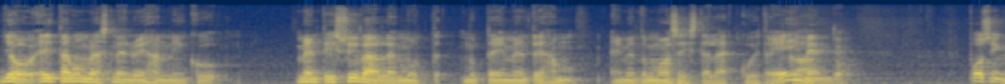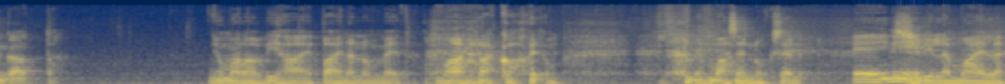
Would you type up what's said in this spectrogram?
Joo, ei tämä mun mielestä mennyt ihan niin kuin, mentiin syvälle, mutta, mutta ei menty ihan ei menty masistele kuitenkaan. Ei menty. Posin kautta. Jumalan viha ei painanut meitä maan rakoon masennuksen ei niin. syville maille.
